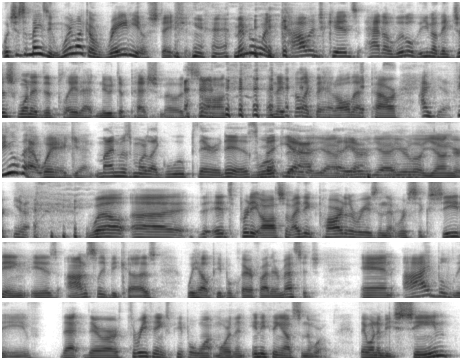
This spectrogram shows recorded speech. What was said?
Which is amazing. We're like a radio station. Remember when college kids had a little, you know, they just wanted to play that new Depeche Mode song and they felt like they had all that power. I feel that way again. Mine was more like whoop, there it is. Whoop, but yeah, yeah, uh, you're, yeah, you're a little younger. yeah. Well, uh, it's pretty awesome. I think part of the reason that we're succeeding is honestly because we help people clarify their message. And I believe that there are three things people want more than anything else in the world they want to be seen,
